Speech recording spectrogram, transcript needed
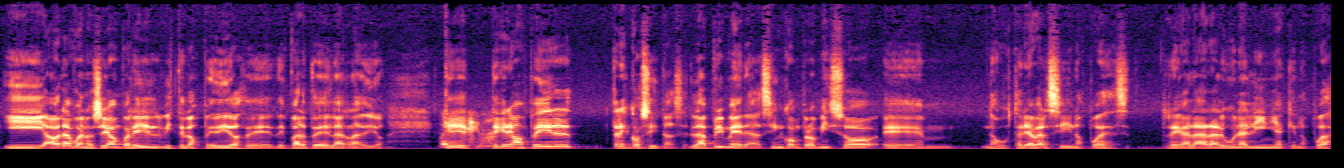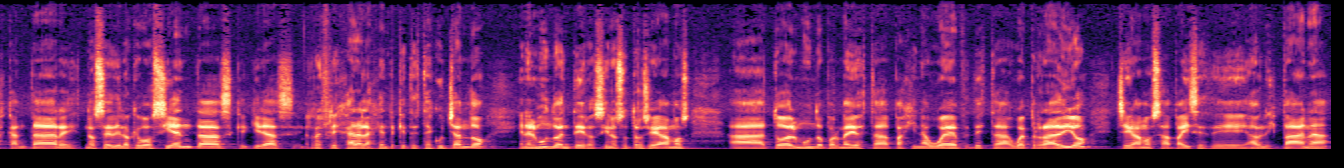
y ahora bueno, llegan por ahí, viste los pedidos de, de parte de la radio. Que te queremos pedir tres cositas. La primera, sin compromiso, eh, nos gustaría ver si nos puedes regalar alguna línea que nos puedas cantar, eh, no sé, de lo que vos sientas, que quieras reflejar a la gente que te está escuchando en el mundo entero. Si nosotros llegamos a todo el mundo por medio de esta página web, de esta web radio, llegamos a países de habla hispana,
